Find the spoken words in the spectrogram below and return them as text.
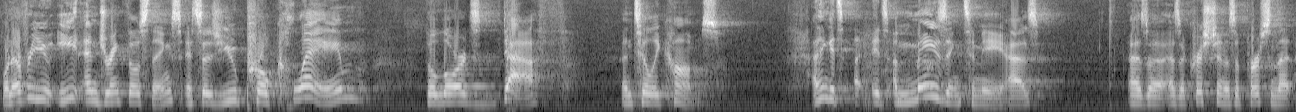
whenever you eat and drink those things, it says you proclaim the Lord's death until he comes. I think it's, it's amazing to me as, as, a, as a Christian, as a person, that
